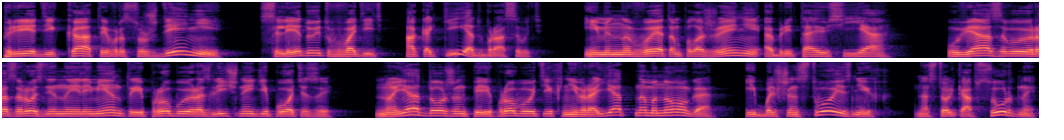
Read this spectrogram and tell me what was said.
предикаты в рассуждении следует вводить, а какие отбрасывать. Именно в этом положении обретаюсь я. Увязываю разрозненные элементы и пробую различные гипотезы. Но я должен перепробовать их невероятно много, и большинство из них настолько абсурдны,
